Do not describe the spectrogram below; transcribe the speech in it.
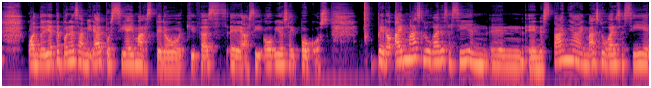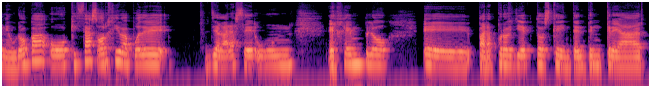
Cuando ya te pones a mirar, pues sí hay más, pero quizás eh, así obvios hay pocos. Pero hay más lugares así en, España, hay más lugares así en Europa, o quizás Órgiva puede llegar a ser un ejemplo eh, para proyectos que intenten crear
